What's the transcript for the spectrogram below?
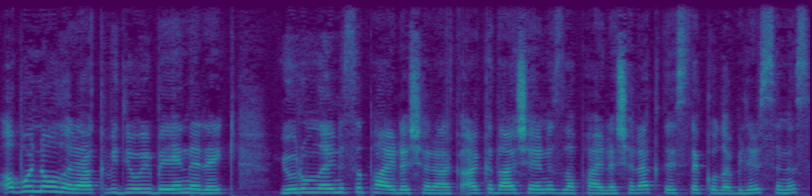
abone olarak, videoyu beğenerek, yorumlarınızı paylaşarak, arkadaşlarınızla paylaşarak destek olabilirsiniz.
